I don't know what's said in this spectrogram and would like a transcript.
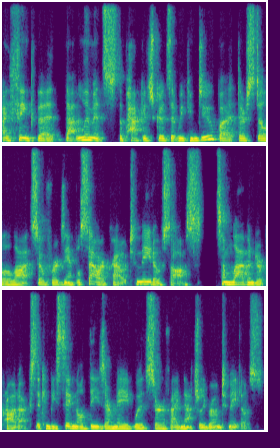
I think that that limits the packaged goods that we can do, but there's still a lot. So, for example, sauerkraut, tomato sauce, some lavender products, it can be signaled these are made with certified naturally grown tomatoes.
